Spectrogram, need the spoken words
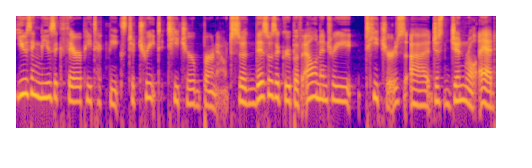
Using Music Therapy Techniques to Treat Teacher Burnout. So, this was a group of elementary teachers, uh, just general ed,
